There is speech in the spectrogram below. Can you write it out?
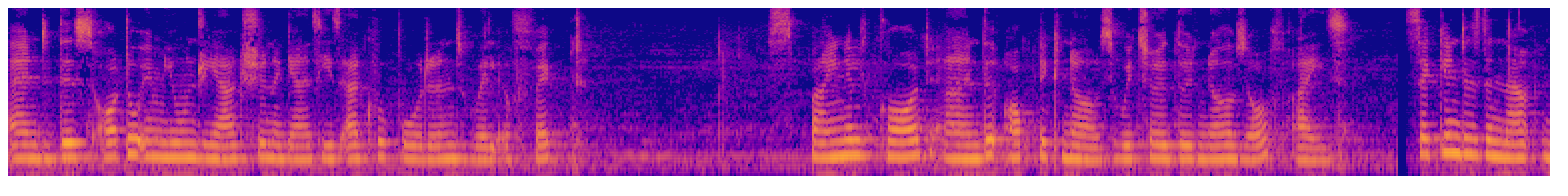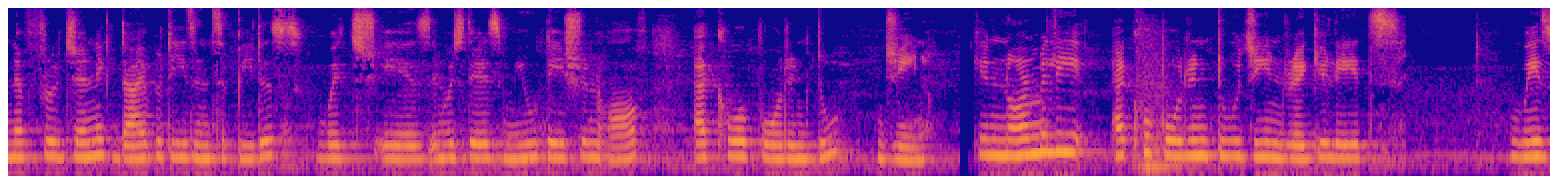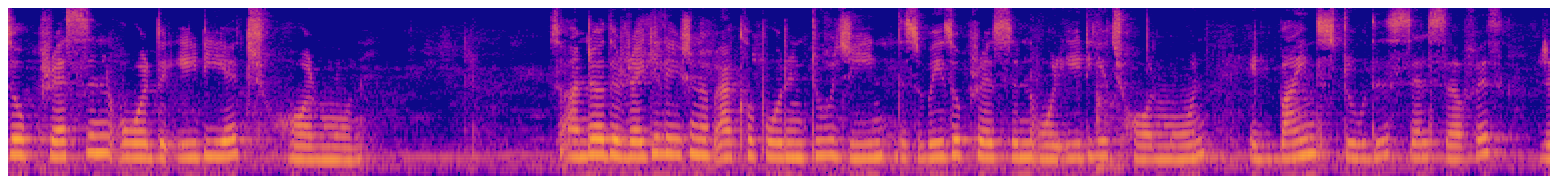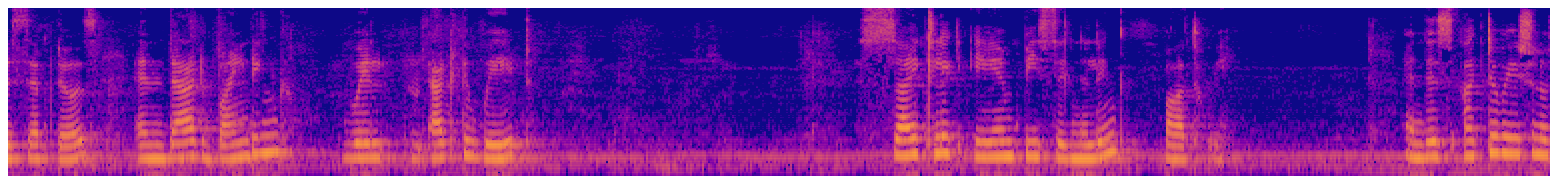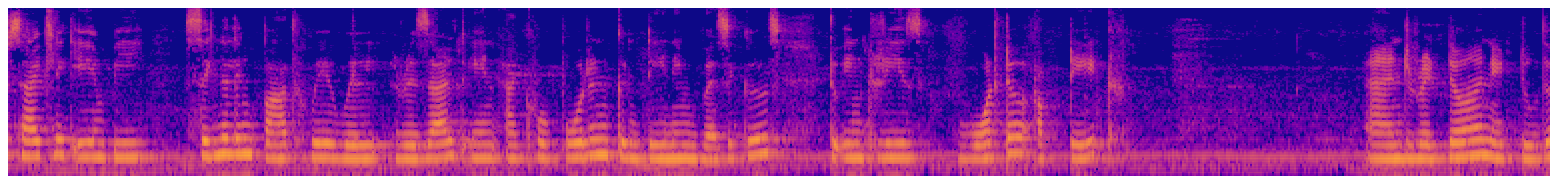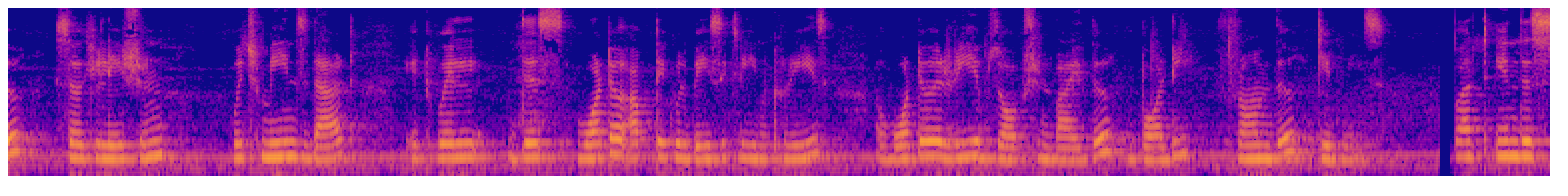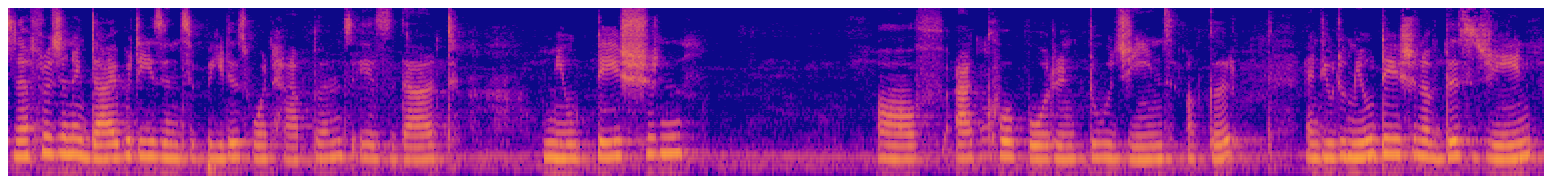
and this autoimmune reaction against these aquaporins will affect spinal cord and the optic nerves which are the nerves of eyes. Second is the nephrogenic diabetes insipidus which is in which there is mutation of aquaporin 2 gene. Okay normally aquaporin 2 gene regulates vasopressin or the ADH hormone. So, under the regulation of aquaporin 2 gene, this vasopressin or ADH hormone it binds to the cell surface receptors, and that binding will activate cyclic AMP signaling pathway and this activation of cyclic AMP signaling pathway will result in aquaporin containing vesicles to increase water uptake and return it to the circulation which means that it will this water uptake will basically increase water reabsorption by the body from the kidneys. But in this nephrogenic diabetes insipidus what happens is that mutation of aquaporin 2 genes occur. And due to mutation of this gene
